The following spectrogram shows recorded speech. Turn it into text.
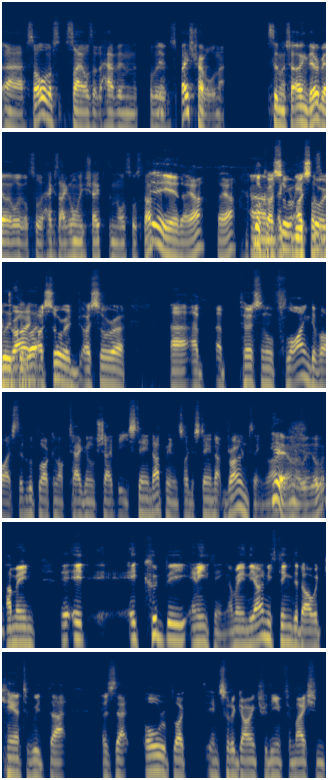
uh, solar sails that they have in for the Yeah. space travel and that. Similar, shape. I think they're about all sort of hexagonally shaped and all sorts of stuff. Yeah, yeah, they are. They are. Look, Um, I saw be saw a drone. I saw a I saw a, uh, a a personal flying device that looked like an octagonal shape that you stand up in. It's like a stand up drone thing, right? Yeah, I know what you're talking about. I mean, it, it it could be anything. I mean, the only thing that I would counter with that is that all like in sort of going through the information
